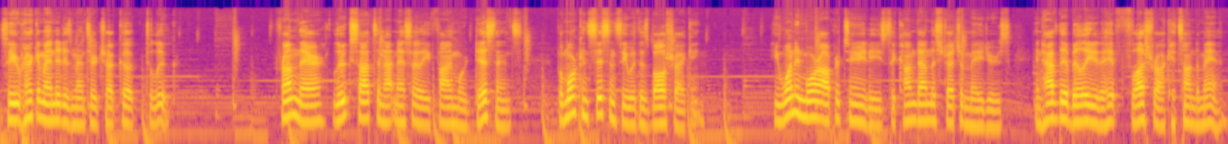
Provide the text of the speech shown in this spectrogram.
so he recommended his mentor Chuck Cook to Luke. From there, Luke sought to not necessarily find more distance, but more consistency with his ball striking. He wanted more opportunities to come down the stretch of majors and have the ability to hit flush rockets on demand.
